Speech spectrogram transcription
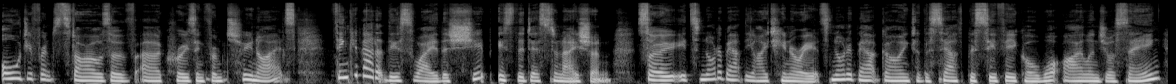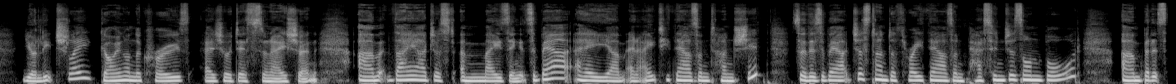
all different styles of uh, cruising from two nights think about it this way. The ship is the destination. So it's not about the itinerary. It's not about going to the South Pacific or what island you're seeing. You're literally going on the cruise as your destination. Um, they are just amazing. It's about a, um, an 80,000 ton ship. So there's about just under 3,000 passengers on board. Um, but it's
